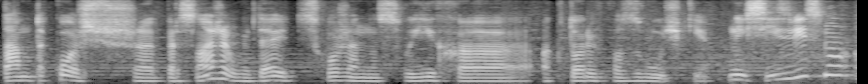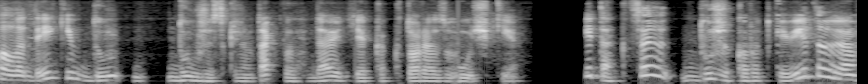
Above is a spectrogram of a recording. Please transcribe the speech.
там також е, персонажі виглядають схоже на своїх е, акторів озвучки. Не всі, звісно, але деякі дуже, скажімо так, виглядають як актори озвучки. І так, це дуже коротке відео.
